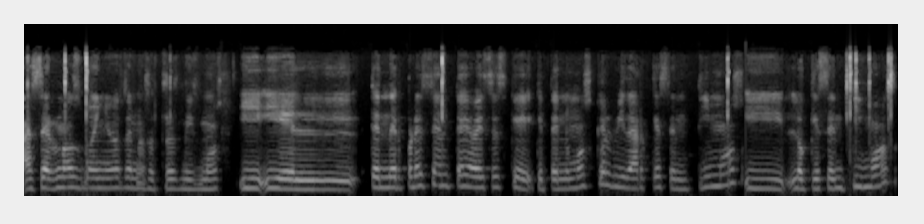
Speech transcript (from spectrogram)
hacernos dueños de nosotros mismos y, y el tener presente a veces que, que, tenemos que olvidar que sentimos y lo que sentimos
